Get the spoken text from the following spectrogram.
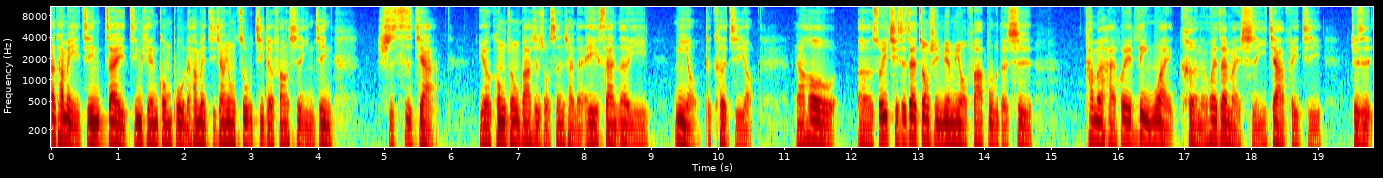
那他们已经在今天公布了，他们即将用租机的方式引进十四架由空中巴士所生产的 A321neo 的客机哦。然后，呃，所以其实，在重讯里面没有发布的是，他们还会另外可能会再买十一架飞机，就是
